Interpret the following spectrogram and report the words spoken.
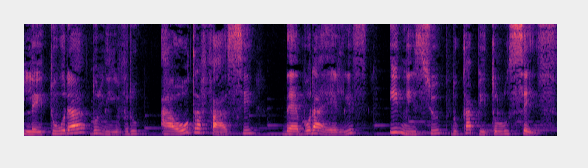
Leitura do livro A Outra Face, Débora Ellis, início do capítulo 6.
